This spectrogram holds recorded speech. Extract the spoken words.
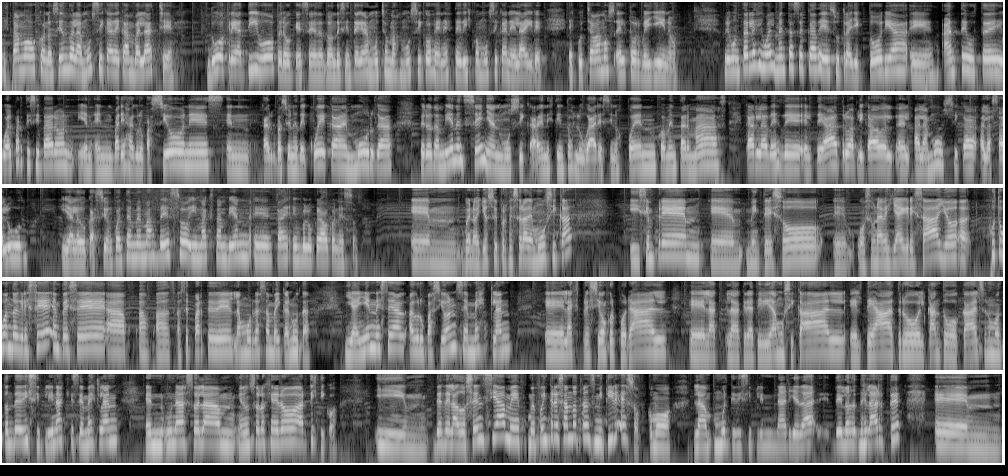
Estamos conociendo la música de Cambalache, dúo creativo, pero que se, donde se integran muchos más músicos en este disco Música en el Aire. Escuchábamos El Torbellino. Preguntarles igualmente acerca de su trayectoria. Eh, antes ustedes igual participaron en, varias agrupaciones, en agrupaciones de cueca, en murga, pero también enseñan música en distintos lugares. Si nos pueden comentar más, Carla, desde el teatro aplicado a la música, a la salud y a la educación. Cuéntenme más de eso y Max también eh, está involucrado con eso. Em, bueno, yo soy profesora de música y siempre eh, me interesó, eh, o sea, una vez ya egresada, yo ah, justo cuando egresé empecé a, a, ser parte de la Murga Samba y Canuta. Y ahí en esa agrupación se mezclan eh, la expresión corporal, la, la, creatividad musical, el teatro, el canto vocal, son un montón de disciplinas que se mezclan en una sola, en un solo género artístico. Y mm, desde la docencia me, me, fue interesando transmitir eso, como la multidisciplinariedad de lo, del arte, em,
